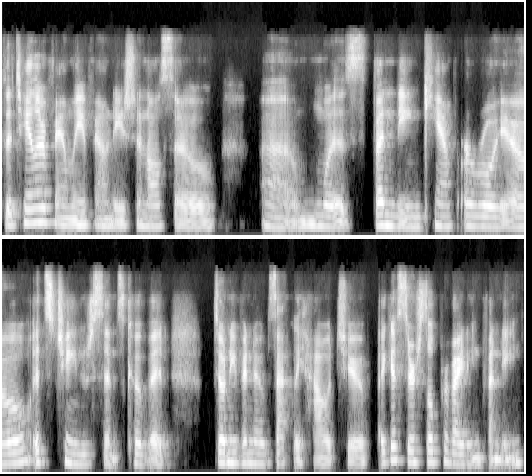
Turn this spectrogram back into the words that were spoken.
the Taylor Family Foundation also um, was funding Camp Arroyo. It's changed since COVID, don't even know exactly how to. I guess they're still providing funding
